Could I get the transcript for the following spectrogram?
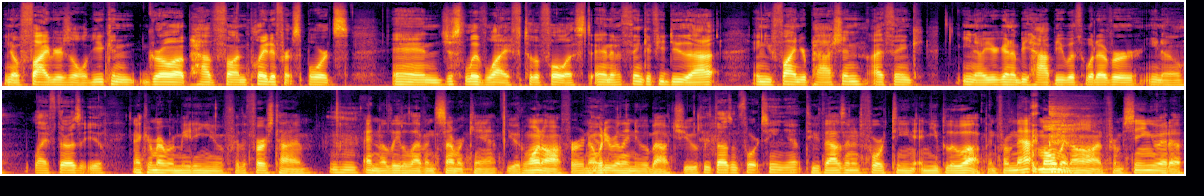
you know five years old, you can grow up, have fun, play different sports and just live life to the fullest. And I think if you do that and you find your passion, I think you know you're going to be happy with whatever you know life throws at you. I can remember meeting you for the first time mm-hmm. at an Elite 11 summer camp. You had one offer. Nobody really knew about you. 2014, yep. 2014, and you blew up. And from that moment on, from seeing you at a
